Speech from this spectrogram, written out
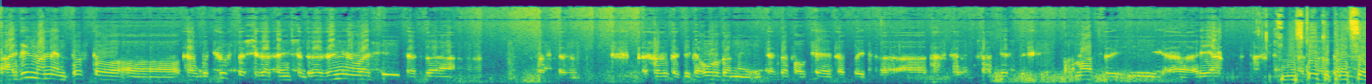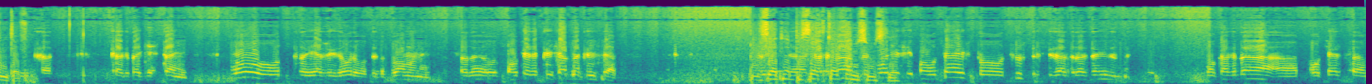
Один момент, то, что э, как бы чувствую себя, конечно, гражданином России, когда, э, так скажем, прохожу какие-то органы и когда получаю какую-то, так скажем, соответствующую информацию и реакцию. На сколько процентов? Как, как дагестанец. Ну, вот я же говорю, вот это два момента. Получается 50 на 50. 50 на 50 в каком смысле? Когда и получаешь, то чувствуешь себя гражданином. Но когда, получается,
